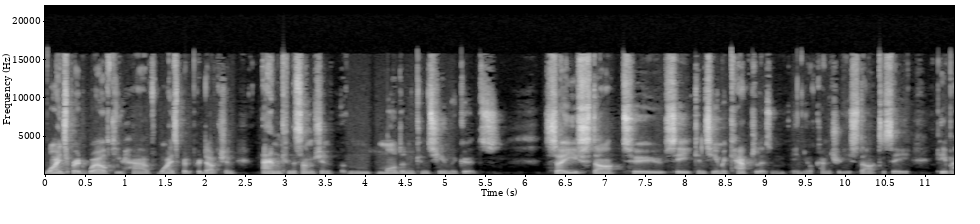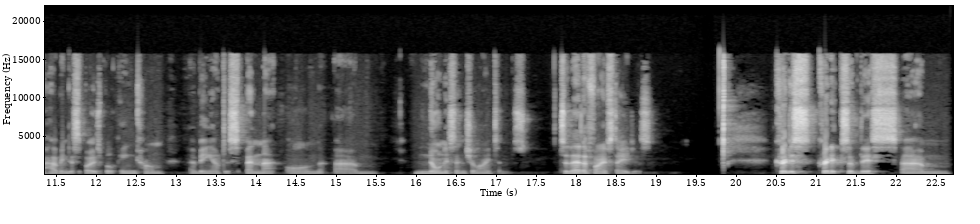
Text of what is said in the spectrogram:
widespread wealth, you have widespread production and consumption of modern consumer goods. So you start to see consumer capitalism in your country. You start to see people having disposable income and being able to spend that on um, non-essential items. So they're the five stages. Critics, critics of this um,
